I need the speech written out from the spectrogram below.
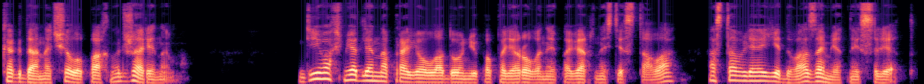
когда начало пахнуть жареным. Дивов медленно провел ладонью по полированной поверхности стола, оставляя едва заметный след.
